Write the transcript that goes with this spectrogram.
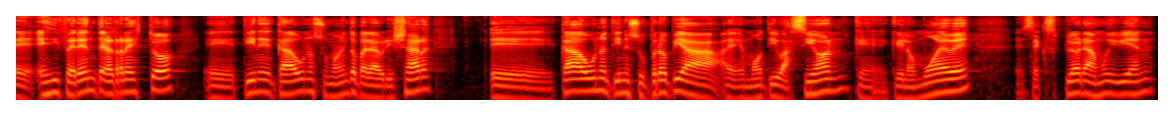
es diferente al resto, eh, tiene cada uno su momento para brillar, eh, cada uno tiene su propia eh, motivación que, que lo mueve, se explora muy bien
